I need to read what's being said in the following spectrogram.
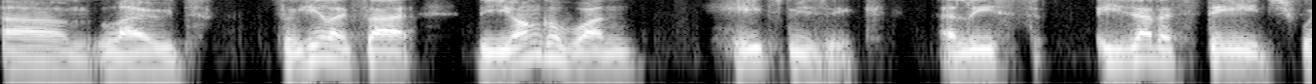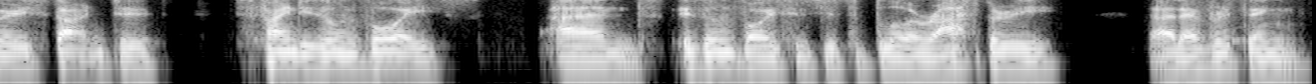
um, loud. So he likes that. The younger one hates music. At least he's at a stage where he's starting to find his own voice, and his own voice is just to blow a raspberry at everything.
